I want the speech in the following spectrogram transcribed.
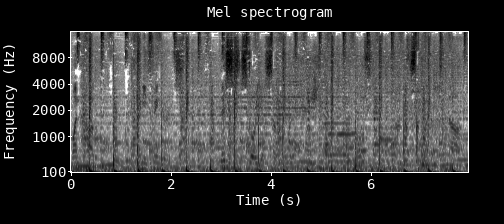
one hug, many fingers. This is the story of something, something was.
